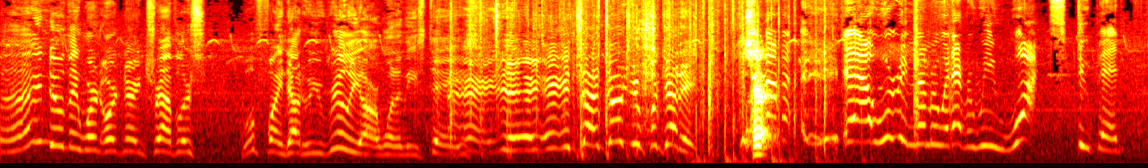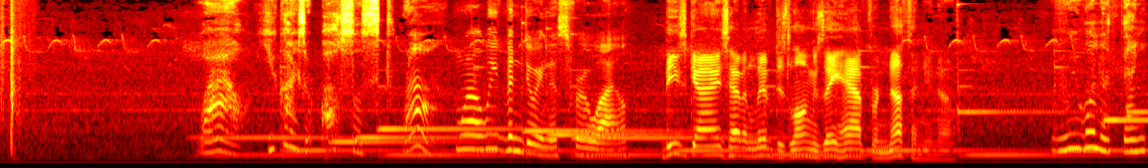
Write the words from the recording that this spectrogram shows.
I knew they weren't ordinary travelers. We'll find out who you really are one of these days. don't you forget it! yeah, we'll remember whatever we want, stupid. Wow. You guys are all so strong. Well, we've been doing this for a while. These guys haven't lived as long as they have for nothing, you know. We want to thank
